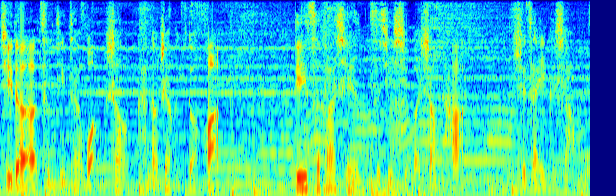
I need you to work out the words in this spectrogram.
记得曾经在网上看到这样一段话：第一次发现自己喜欢上他，是在一个下午，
